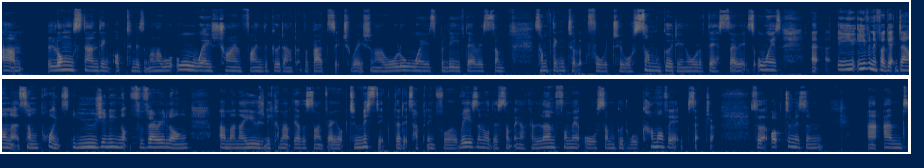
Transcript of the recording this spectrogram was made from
um, long standing optimism, and I will always try and find the good out of a bad situation. I will always believe there is some something to look forward to or some good in all of this. So it's always, uh, even if I get down at some points, usually not for very long. Um, and I usually come out the other side very optimistic that it's happening for a reason, or there's something I can learn from it, or some good will come of it, etc. So optimism uh, and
